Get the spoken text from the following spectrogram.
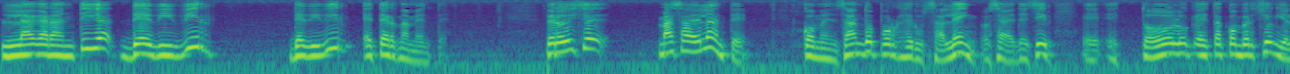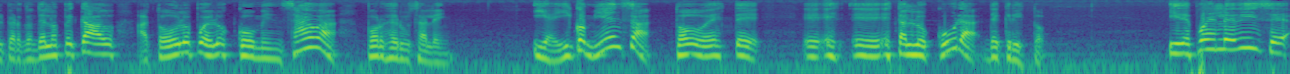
la garantía de vivir, de vivir eternamente. Pero dice más adelante, comenzando por Jerusalén, o sea, es decir, eh, eh, todo lo que esta conversión y el perdón de los pecados a todos los pueblos comenzaba por Jerusalén. Y ahí comienza todo este eh, eh, esta locura de Cristo. Y después le dice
